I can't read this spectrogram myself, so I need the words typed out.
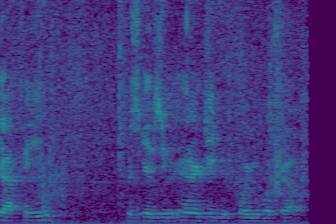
caffeine, which gives you energy before you work out.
